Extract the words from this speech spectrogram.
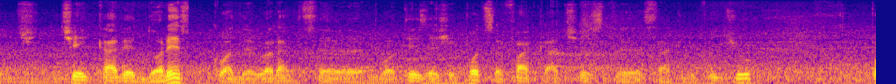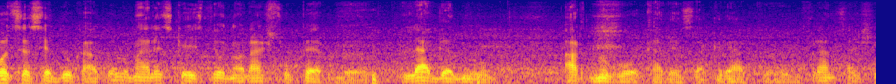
deci cei care doresc cu adevărat să voteze și pot să facă acest sacrificiu, pot să se ducă acolo, mai ales că este un oraș superb, leagă nu Art Nouveau care s-a creat în Franța și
